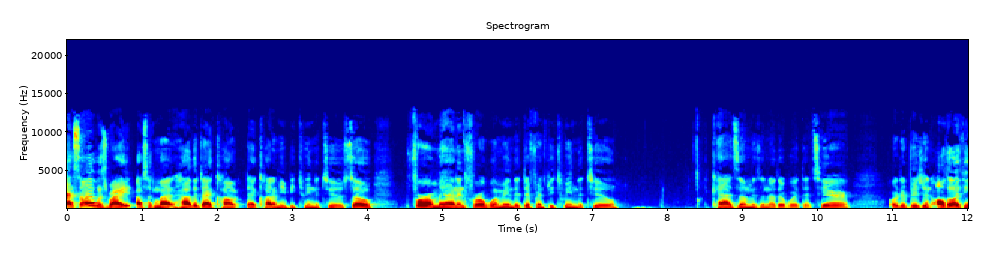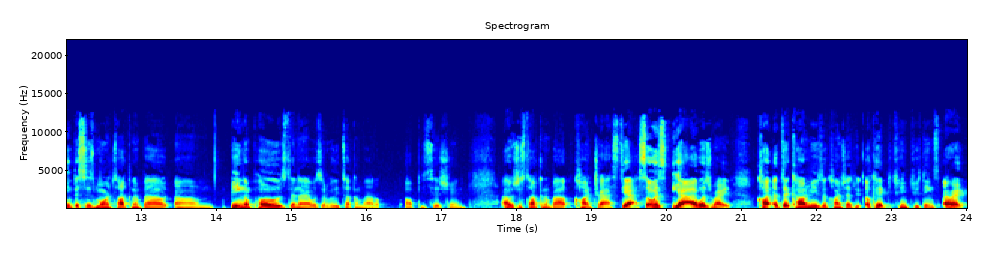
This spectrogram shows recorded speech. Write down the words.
Yeah, so I was right. I was talking about how the dichom- dichotomy between the two. So for a man and for a woman, the difference between the two. Chasm is another word that's here, or division. Although I think this is more talking about um, being opposed, and I wasn't really talking about opposition. I was just talking about contrast. Yeah, so it's yeah, I was right. Con- dichotomy is a contrast. Okay, between two things. All right.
